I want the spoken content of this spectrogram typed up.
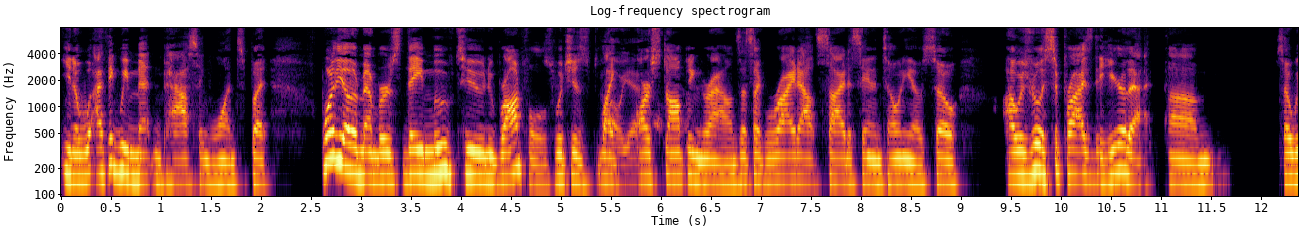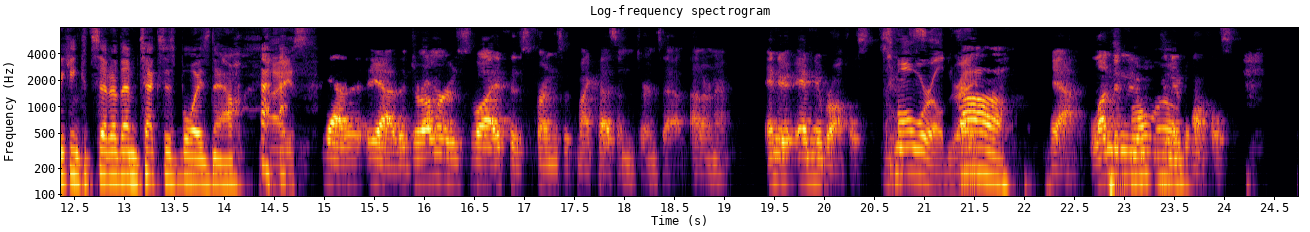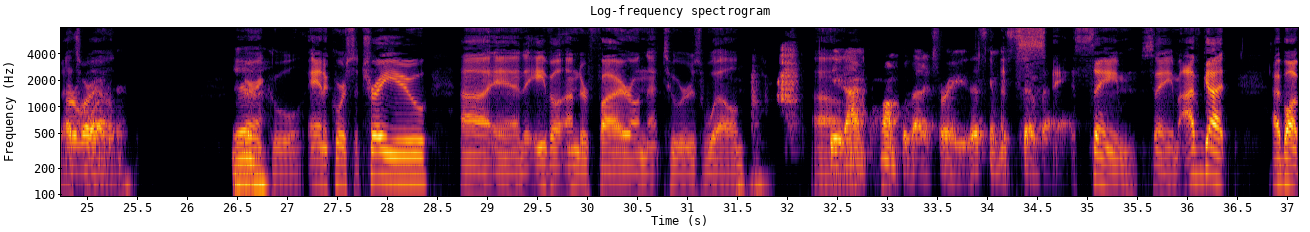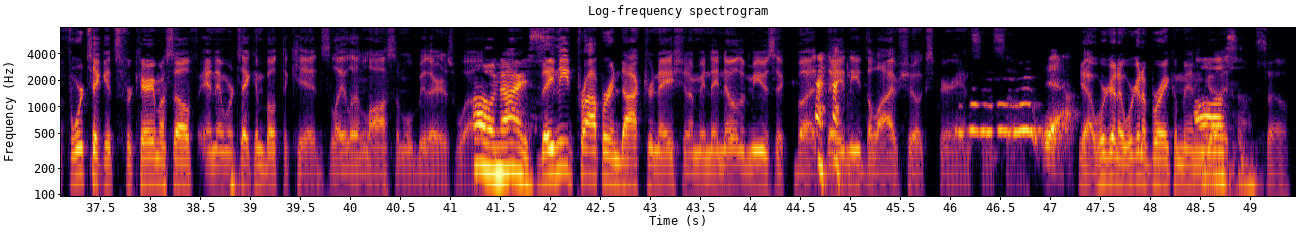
You know, I think we met in passing once, but one of the other members they moved to New Braunfels, which is like oh, yeah. our stomping grounds. That's like right outside of San Antonio. So I was really surprised to hear that. Um, so we can consider them Texas boys now. nice. Yeah, yeah. The drummer's wife is friends with my cousin. Turns out, I don't know. And New, and New Braunfels. Small world, right? Oh. Yeah, London, New, New Braunfels. That's wild. Yeah. Very cool. And of course, Atreyu uh, and Ava Under Fire on that tour as well. Um, Dude, I'm pumped about Atreyu. That's gonna be so bad. Same, same. I've got I bought four tickets for Carrie myself, and then we're taking both the kids. Layla and Lawson will be there as well. Oh, nice. They need proper indoctrination. I mean, they know the music, but they need the live show experience. And so, yeah, yeah, we're gonna we're gonna break them in awesome. good. So,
